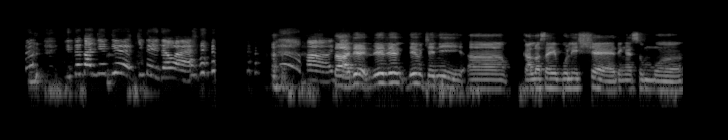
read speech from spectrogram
Kita tanya dia, kita yang jawab. ah, okay. Tak, dia dia dia, dia macam ni. Uh, kalau saya boleh share dengan semua,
